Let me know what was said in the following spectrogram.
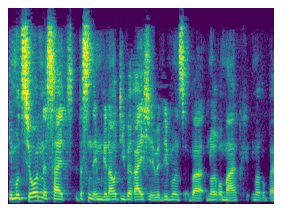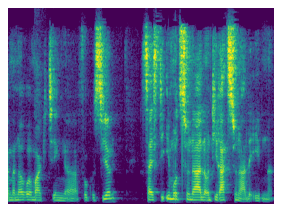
Emotionen ist halt, das sind eben genau die Bereiche, über die wir uns über Neuromark Neuro, beim Neuromarketing äh, fokussieren. Das heißt die emotionale und die rationale Ebene.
